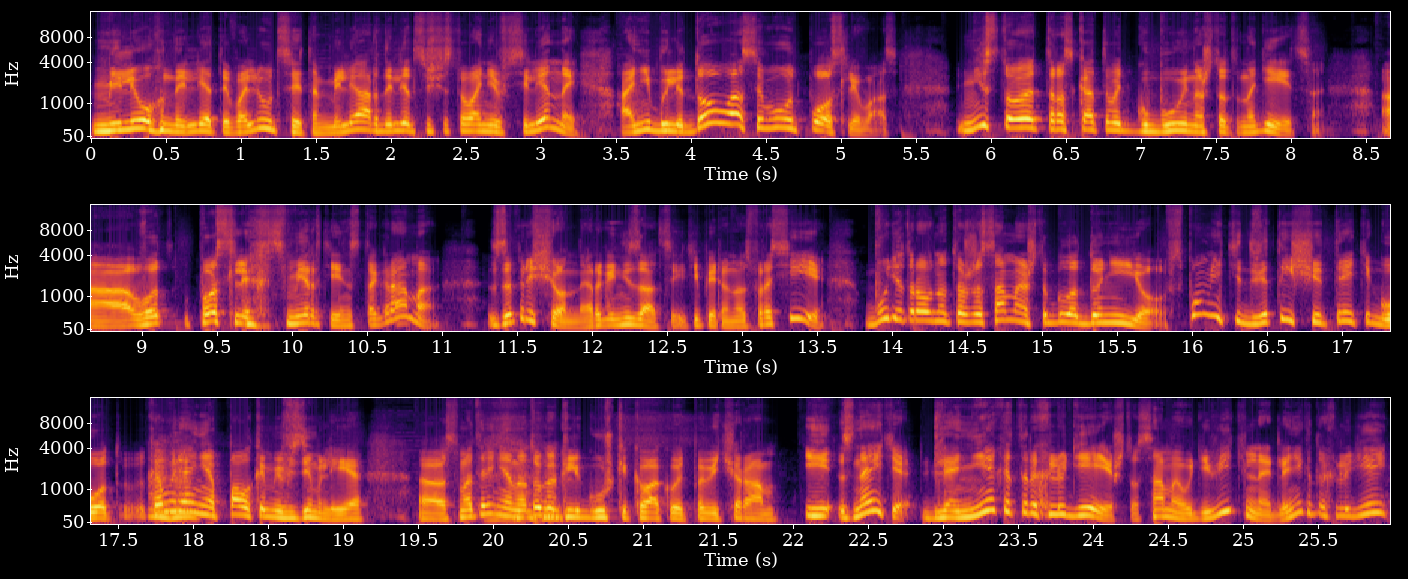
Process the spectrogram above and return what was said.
миллионы лет эволюции, там, миллиарды лет существования Вселенной, они были до вас и будут после вас. Не стоит раскатывать губу и на что-то надеяться. А вот после смерти Инстаграма, запрещенной организации теперь у нас в России, будет ровно то же самое, что было до нее. Вспомните 2003 год, ковыряние палками в земле, э, смотрение на то, как лягушки квакают по вечерам. И знаете, для некоторых людей, что самое удивительное, для некоторых людей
